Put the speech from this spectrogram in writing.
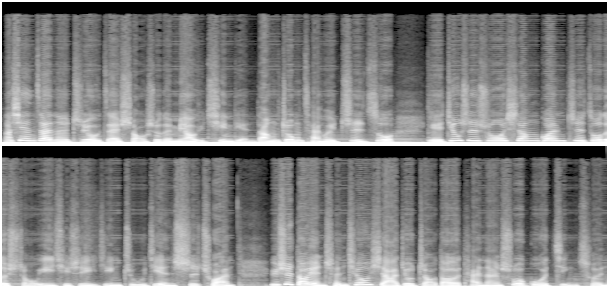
那现在呢，只有在少数的庙宇庆典当中才会制作。也就是说，相关制作的手艺其实已经逐渐失传。于是导演陈秋霞就找到了台南硕果仅存、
